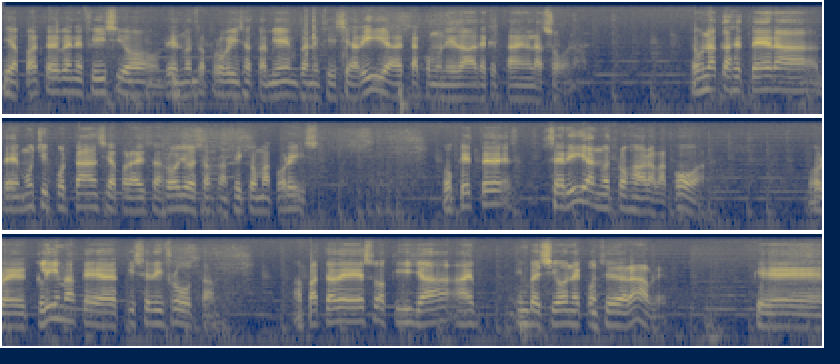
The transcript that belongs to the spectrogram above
y aparte del beneficio de nuestra provincia también beneficiaría a estas comunidades que están en la zona. Es una carretera de mucha importancia para el desarrollo de San Francisco de Macorís, porque este sería nuestro Jarabacoa, por el clima que aquí se disfruta. Aparte de eso, aquí ya hay inversiones considerables, que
